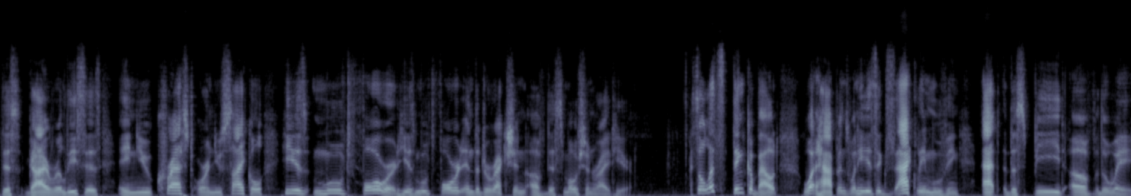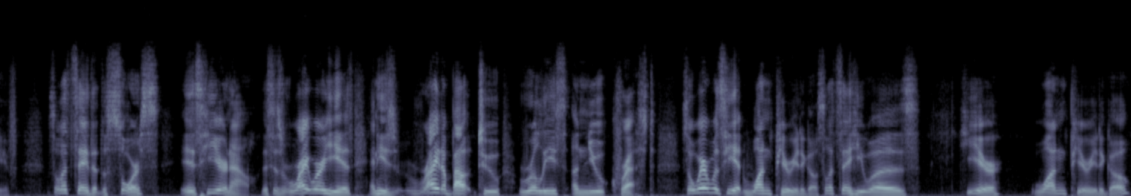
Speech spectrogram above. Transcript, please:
this guy releases a new crest or a new cycle, he is moved forward. He is moved forward in the direction of this motion right here. So let's think about what happens when he is exactly moving at the speed of the wave. So let's say that the source is here now. This is right where he is, and he's right about to release a new crest. So where was he at one period ago? So let's say he was here one period ago.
